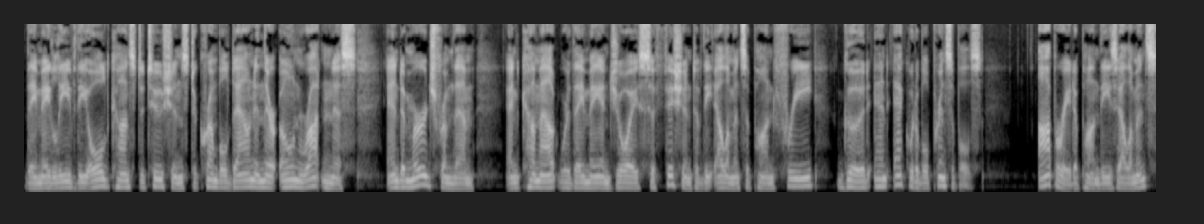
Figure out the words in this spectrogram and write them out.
They may leave the old constitutions to crumble down in their own rottenness and emerge from them and come out where they may enjoy sufficient of the elements upon free, good, and equitable principles operate upon these elements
